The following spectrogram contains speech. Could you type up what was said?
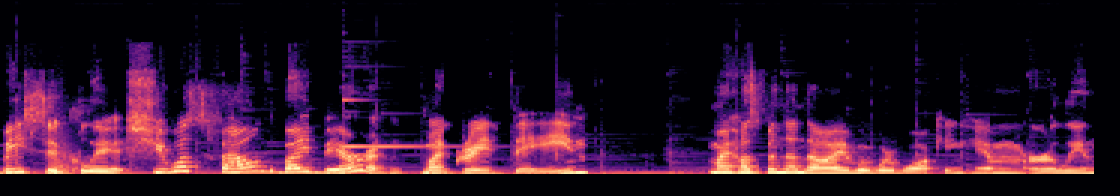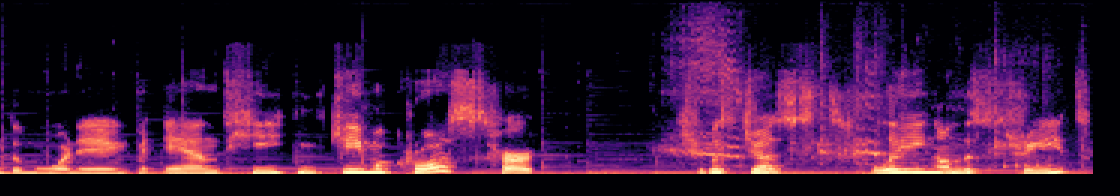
Basically, she was found by Baron, my Great Dane. My husband and I we were walking him early in the morning, and he came across her. She was just laying on the street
